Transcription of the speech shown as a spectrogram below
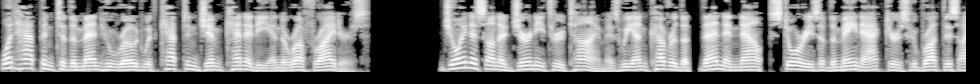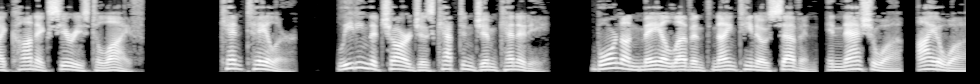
What happened to the men who rode with Captain Jim Kennedy and the Rough Riders? Join us on a journey through time as we uncover the, then and now, stories of the main actors who brought this iconic series to life. Kent Taylor. Leading the charge as Captain Jim Kennedy. Born on May 11, 1907, in Nashua, Iowa,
